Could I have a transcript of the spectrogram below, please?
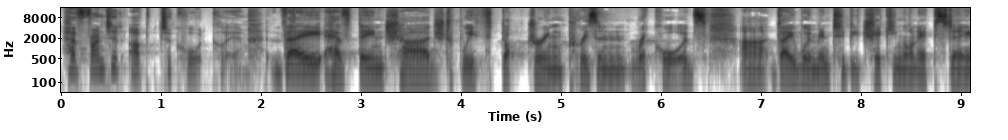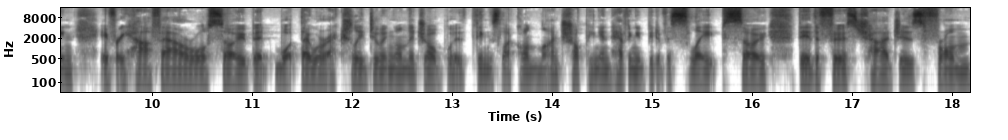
have fronted up to court, Claire. They have been charged with doctoring prison records. Uh, they were meant to be checking on Epstein every half hour or so, but what they were actually doing on the job were things like online shopping and having a bit of a sleep. So they're the first charges from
